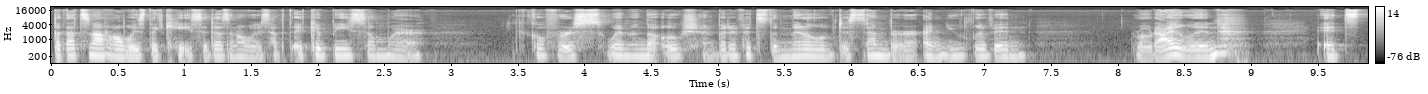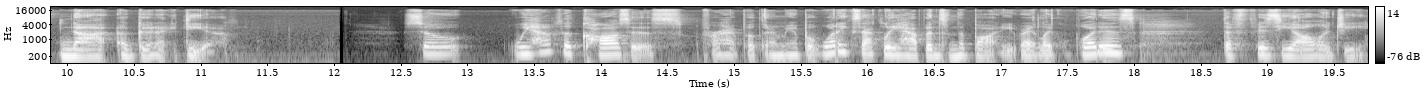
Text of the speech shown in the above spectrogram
But that's not always the case. It doesn't always have to, it could be somewhere you could go for a swim in the ocean, but if it's the middle of December and you live in Rhode Island, it's not a good idea. So, we have the causes for hypothermia, but what exactly happens in the body, right? Like, what is the physiology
